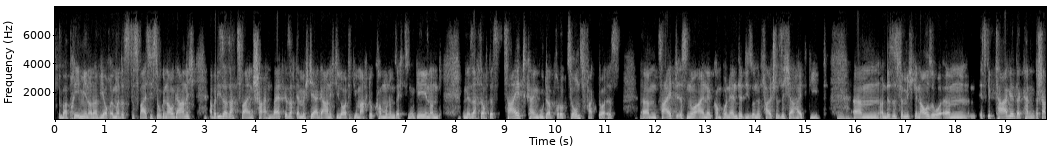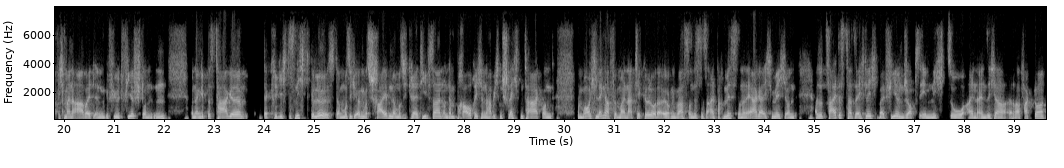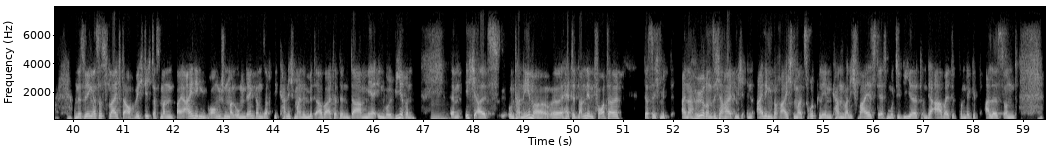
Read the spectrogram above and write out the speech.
über Prämien oder wie auch immer, das, das weiß ich so genau gar nicht. Aber dieser Satz war entscheidend, weil er hat gesagt, er möchte ja gar nicht die Leute, die um 8 Uhr kommen und um 16 Uhr gehen. Und, und er sagt auch, dass Zeit kein guter Produktionsfaktor ist. Ähm, Zeit ist nur eine Komponente, die so eine falsche Sicherheit gibt. Mhm. Ähm, und das ist für mich genauso. Ähm, es gibt Tage, da kann, da schaffe ich meine Arbeit in gefühlt vier Stunden. Und dann gibt es Tage, da kriege ich das nicht gelöst. Da muss ich irgendwas schreiben, da muss ich kreativ sein und dann brauche ich und dann habe ich einen schlechten Tag und dann brauche ich länger für meinen Artikel oder irgendwas und das ist einfach Mist und dann ärgere ich mich und also Zeit ist tatsächlich bei vielen Jobs eben nicht so ein, ein sicherer Faktor und deswegen ist es vielleicht auch wichtig, dass man bei einigen Branchen mal umdenkt und sagt, wie kann ich meine Mitarbeiter denn da mehr involvieren? Mhm. Ähm, ich als Unternehmer äh, hätte dann den Vorteil, dass ich mit einer höheren Sicherheit mich in einigen Bereichen mal zurücklehnen kann, weil ich weiß, der ist motiviert und der arbeitet und der gibt alles und,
